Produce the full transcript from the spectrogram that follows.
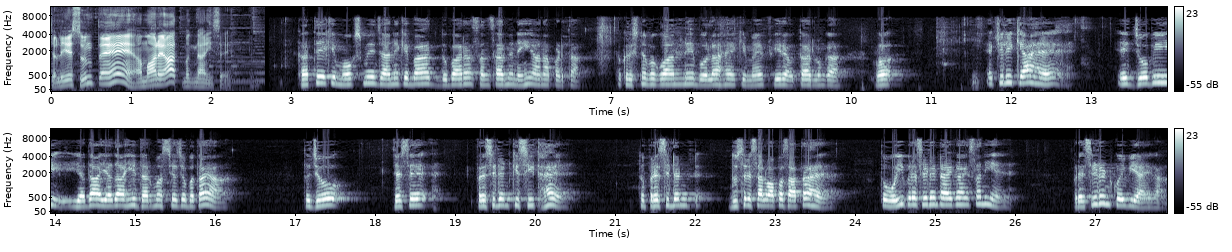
चलिए सुनते हैं हमारे आत्मज्ञानी से। कहते हैं कि मोक्ष में जाने के बाद दोबारा संसार में नहीं आना पड़ता। तो कृष्ण भगवान ने बोला है कि मैं फिर अवतार लूँगा। वह एक्चुअली क्या है? ये जो भी यदा यदा ही धर्म से जो बताया तो जो जैसे प्रेसिडेंट की सीट है तो प्रेसिडेंट दूसरे साल वापस आता है तो वही प्रेसिडेंट आएगा? ऐसा नहीं है। प्रेसिडेंट कोई भी आएगा।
